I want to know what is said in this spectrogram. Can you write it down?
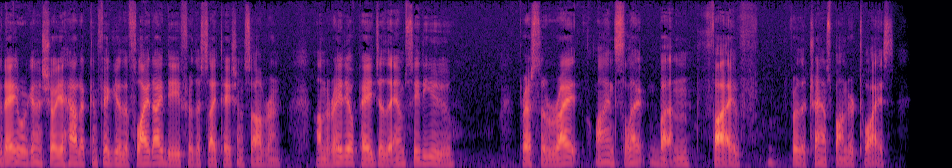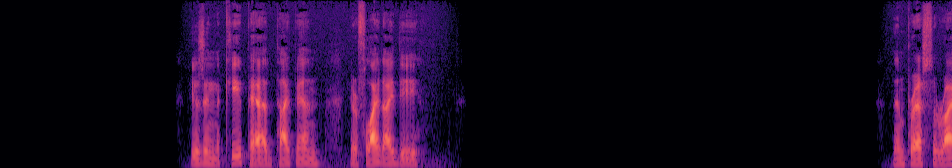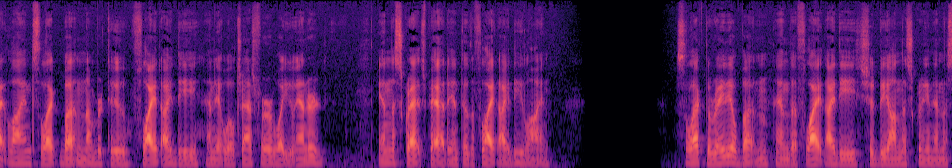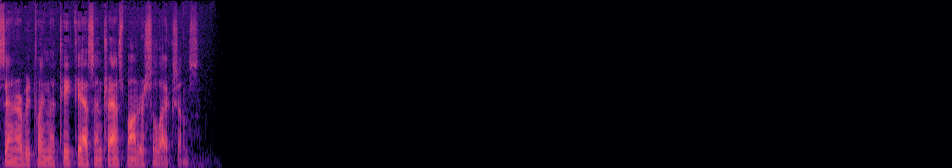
Today we're going to show you how to configure the flight ID for the Citation Sovereign. On the radio page of the MCDU, press the right line select button 5 for the transponder twice. Using the keypad, type in your flight ID Then press the right line select button number 2, Flight ID, and it will transfer what you entered in the scratch pad into the Flight ID line. Select the radio button and the Flight ID should be on the screen in the center between the TCAS and transponder selections.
